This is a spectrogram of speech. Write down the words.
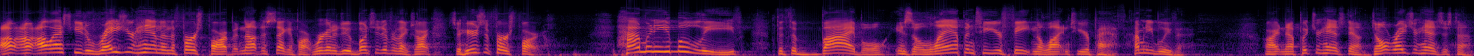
I'll, ask you to raise your hand in the first part, but not the second part. We're going to do a bunch of different things, all right? So here's the first part. How many of you believe that the Bible is a lamp unto your feet and a light unto your path? How many of you believe that? All right, now put your hands down. Don't raise your hands this time.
